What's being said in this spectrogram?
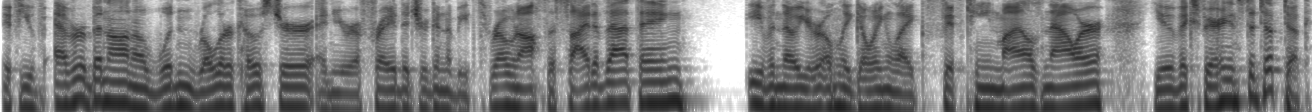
if you've ever been on a wooden roller coaster and you're afraid that you're going to be thrown off the side of that thing, even though you're only going like 15 miles an hour, you've experienced a tuk tuk.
